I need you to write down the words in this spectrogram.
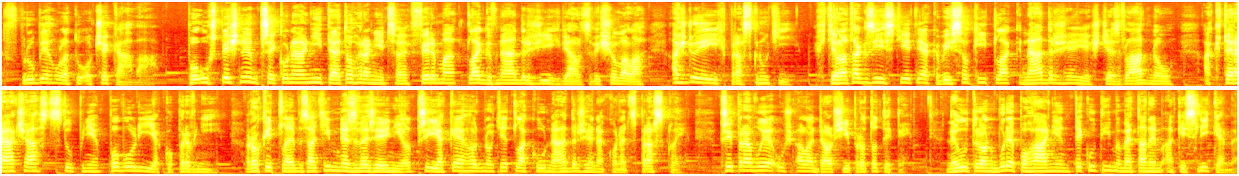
v průběhu letu očekává. Po úspěšném překonání této hranice firma tlak v nádržích dál zvyšovala, až do jejich prasknutí. Chtěla tak zjistit, jak vysoký tlak nádrže ještě zvládnou a která část stupně povolí jako první. Rocket Lab zatím nezveřejnil, při jaké hodnotě tlaku nádrže nakonec praskly. Připravuje už ale další prototypy. Neutron bude poháněn tekutým metanem a kyslíkem.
